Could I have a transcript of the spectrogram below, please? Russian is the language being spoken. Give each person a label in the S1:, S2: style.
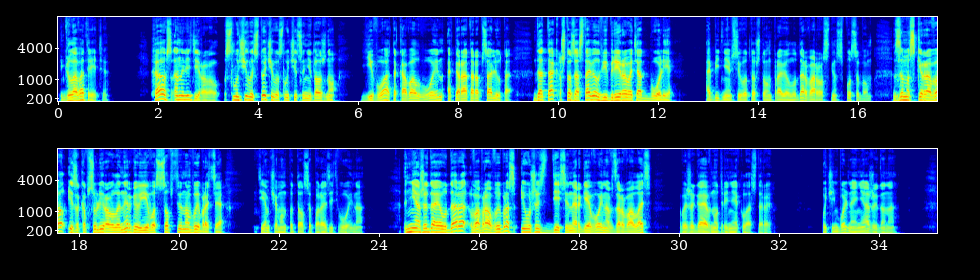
S1: Глава третья. Хаос анализировал. Случилось то, чего случиться не должно. Его атаковал воин, оператор Абсолюта. Да так, что заставил вибрировать от боли. Обиднее всего то, что он провел удар воровским способом. Замаскировал и закапсулировал энергию в его собственном выбросе. Тем, чем он пытался поразить воина. Не ожидая удара, вобрал выброс, и уже здесь энергия воина взорвалась, выжигая внутренние кластеры. Очень больно и неожиданно.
